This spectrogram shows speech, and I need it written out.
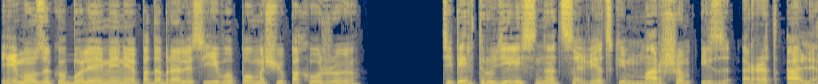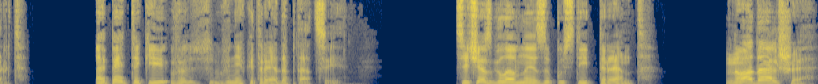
И музыку более-менее подобрали с его помощью похожую. Теперь трудились над советским маршем из Red Alert. Опять-таки в, в некоторой адаптации. Сейчас главное запустить тренд. Ну а дальше?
